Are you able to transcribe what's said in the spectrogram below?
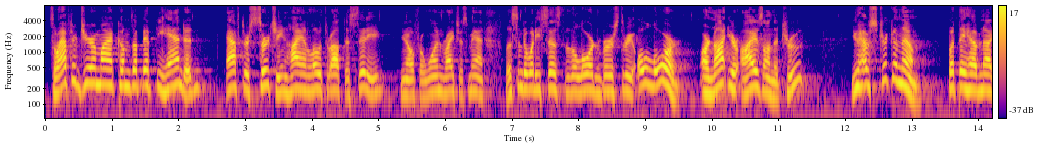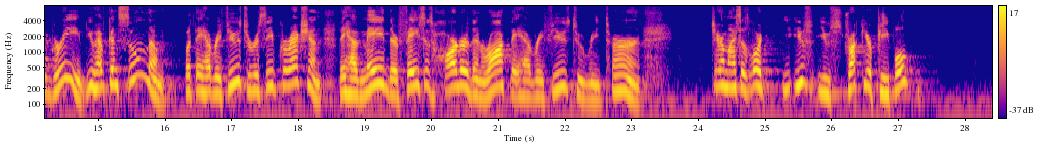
So after Jeremiah comes up empty handed, after searching high and low throughout the city, you know, for one righteous man, listen to what he says to the Lord in verse 3 O Lord, are not your eyes on the truth? You have stricken them, but they have not grieved. You have consumed them but they have refused to receive correction. They have made their faces harder than rock. They have refused to return. Jeremiah says, Lord, you've, you struck your people,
